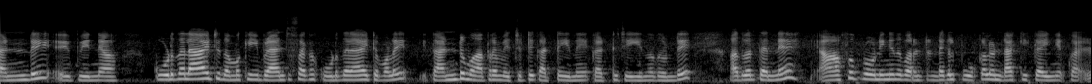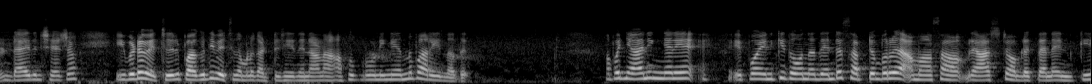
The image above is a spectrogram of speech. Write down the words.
തണ്ട് പിന്നെ കൂടുതലായിട്ട് നമുക്ക് ഈ ബ്രാഞ്ചസ് ഒക്കെ കൂടുതലായിട്ട് നമ്മൾ തണ്ട് മാത്രം വെച്ചിട്ട് കട്ട് ചെയ്യുന്ന കട്ട് ചെയ്യുന്നതുണ്ട്. അതുപോലെ തന്നെ ഹാഫ് പ്രൂണിങ് എന്ന് പറഞ്ഞിട്ടുണ്ടെങ്കിൽ പൂക്കൾ ഉണ്ടാക്കി കഴിഞ്ഞ് ഉണ്ടായതിന് ശേഷം ഇവിടെ വെച്ച് ഒരു പകുതി വെച്ച് നമ്മൾ കട്ട് ചെയ്യുന്നതിനാണ് ഹാഫ് പ്രൂണിങ് എന്ന് പറയുന്നത്. അപ്പോൾ ഞാനിങ്ങനെ ഇപ്പോൾ എനിക്ക് തോന്നുന്നത് എന്റെ സെപ്റ്റംബർ മാസം ലാസ്റ്റ് ആകുമ്പോഴേക്ക് തന്നെ എനിക്ക്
